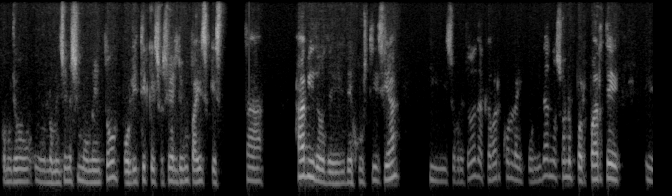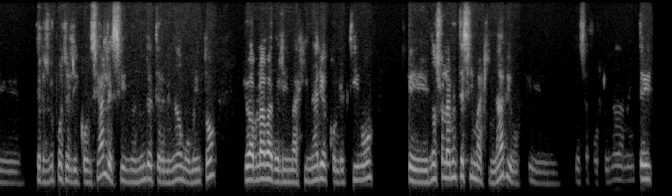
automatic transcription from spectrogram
como yo eh, lo mencioné hace un momento, política y social de un país que está ávido de, de justicia y sobre todo de acabar con la impunidad, no solo por parte de los grupos delincuenciales, sino en un determinado momento. Yo hablaba del imaginario colectivo, que no solamente es imaginario, desafortunadamente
